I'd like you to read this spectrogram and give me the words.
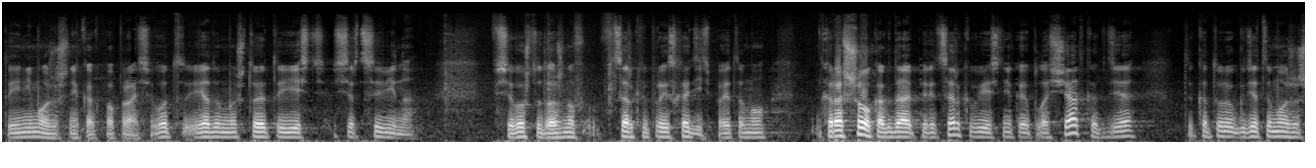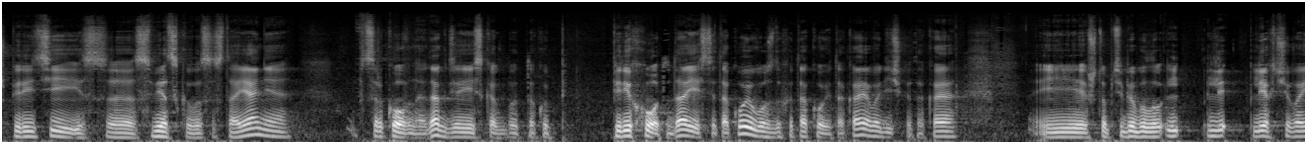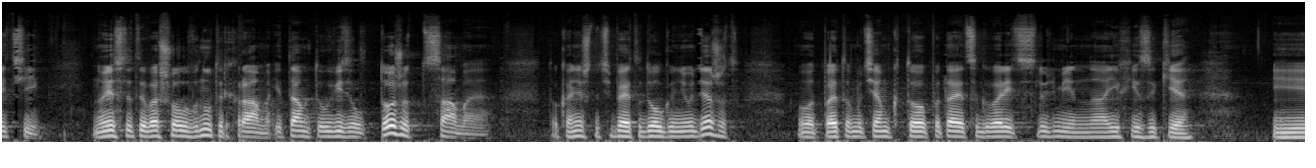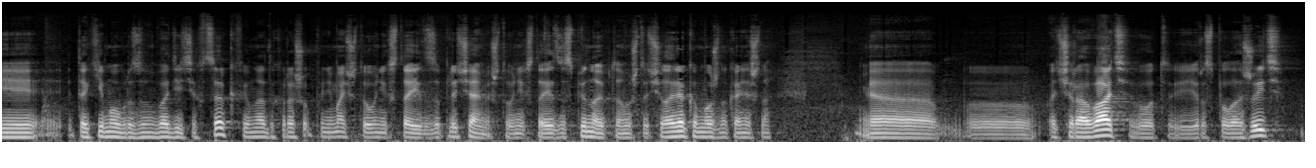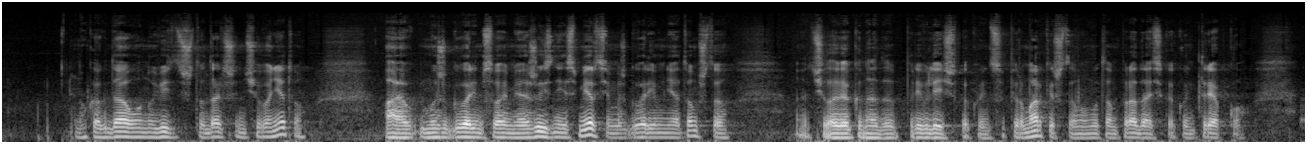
ты не можешь никак попасть. Вот я думаю, что это и есть сердцевина всего, что должно в церкви происходить. Поэтому хорошо, когда перед церковью есть некая площадка, где ты, которую, где ты можешь перейти из э, светского состояния в церковное, да, где есть как бы такой переход, да, есть и такой воздух, и такой, и такая водичка, такая, и чтобы тебе было легче войти. Но если ты вошел внутрь храма, и там ты увидел то же самое, то, конечно, тебя это долго не удержит. Вот, поэтому тем, кто пытается говорить с людьми на их языке и таким образом вводить их в церковь, им надо хорошо понимать, что у них стоит за плечами, что у них стоит за спиной, потому что человека можно, конечно, э, э, очаровать вот, и расположить, но когда он увидит, что дальше ничего нету, а мы же говорим с вами о жизни и смерти, мы же говорим не о том, что человека надо привлечь в какой-нибудь супермаркет, чтобы ему там продать какую-нибудь тряпку.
